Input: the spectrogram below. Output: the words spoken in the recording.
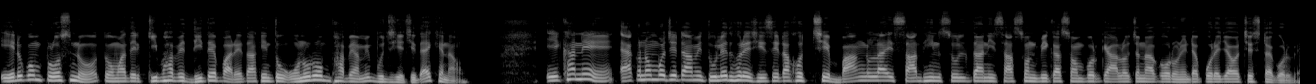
এরকম প্রশ্ন তোমাদের কীভাবে দিতে পারে তা কিন্তু অনুরূপভাবে আমি বুঝিয়েছি, দেখে নাও। এখানে এক নম্বর যেটা আমি তুলে ধরেছি সেটা হচ্ছে বাংলায় স্বাধীন সুলতানি শাসন বিকাশ সম্পর্কে আলোচনা করুন, এটা পড়ে যাওয়ার চেষ্টা করবে।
